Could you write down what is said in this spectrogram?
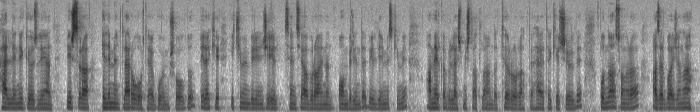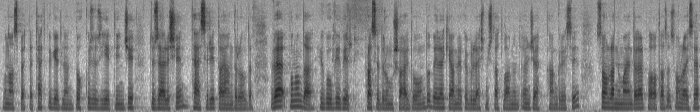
həllini gözləyən bir sıra elementləri ortaya qoymuş oldu. Belə ki, 2001-ci il sentyabr ayının 11-də bildiyimiz kimi Amerika Birləşmiş Ştatlarında terror aktı həyata keçirildi. Bundan sonra Azərbaycana münasibətdə tətbiq edilən 907-ci düzəlişin təsiri dayandırıldı və bunun da hüquqi bir proseduru müşahidə olundu. Belə ki, Amerika Birləşmiş Ştatlarının öncə Konqresi, sonra Nümayəndələr Palatası, sonra isə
